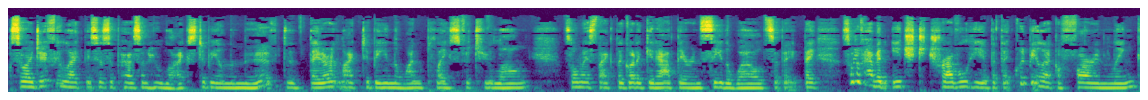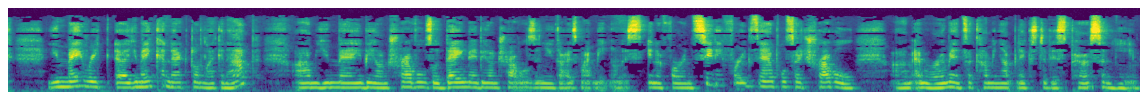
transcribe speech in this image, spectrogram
so I do feel like this is a person who likes to be on the move. They don't like to be in the one place for too long. It's almost like they've got to get out there and see the world. So they, they sort of have an itch to travel here, but that could be like a foreign link. You may re, uh, you may connect on like an app. Um, you may be on travels or they may be on travels and you guys might meet on this in a foreign city, for example. So travel um, and romance are coming up next to this person here.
